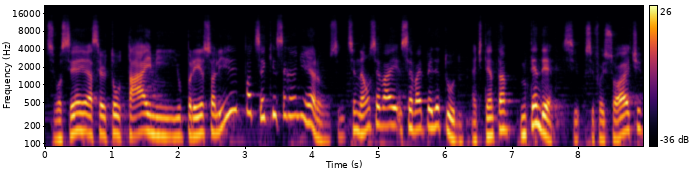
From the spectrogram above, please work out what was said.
Se você acertou o time e o preço ali, pode ser que você ganhe dinheiro. Se, senão, você vai, você vai perder tudo. A gente tenta entender se, se foi sorte,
